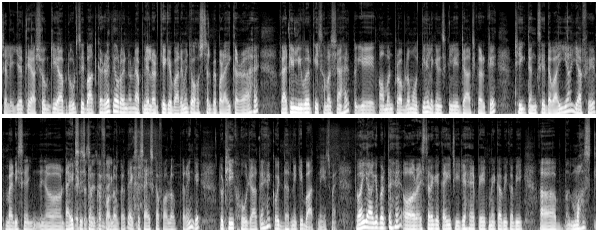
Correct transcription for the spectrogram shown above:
चलिए ये थे। अशोक जी आप रोड से बात कर रहे थे और इन्होंने अपने लड़के के बारे में जो हॉस्टल पे पढ़ाई कर रहा है फैटी लीवर की समस्या है तो ये कॉमन प्रॉब्लम होती है लेकिन इसके लिए जाँच करके ठीक ढंग से दवाइयाँ या फिर मेडिसिन डाइट सिस्टम का फॉलोअप करते एक्सरसाइज का फॉलोअप करेंगे तो ठीक हो जाते हैं कोई डरने की बात नहीं इसमें। तो आइए आगे बढ़ते हैं और इस तरह के कई चीज़ें हैं पेट में कभी कभी मोस्ट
